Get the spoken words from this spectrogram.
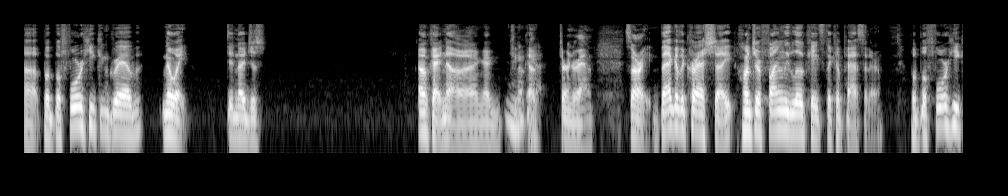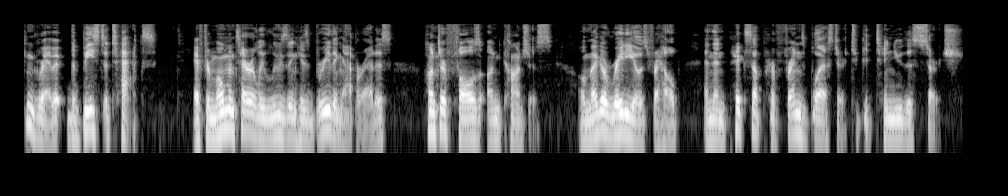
Uh, but before he can grab, no wait, didn't I just? Okay, no, I, I No, got yeah. turned around. Sorry. Back at the crash site, Hunter finally locates the capacitor. But before he can grab it, the beast attacks. After momentarily losing his breathing apparatus, Hunter falls unconscious. Omega radios for help and then picks up her friend's blaster to continue the search.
